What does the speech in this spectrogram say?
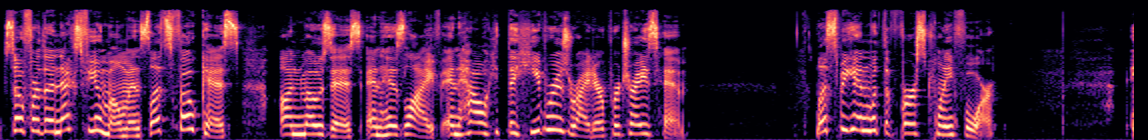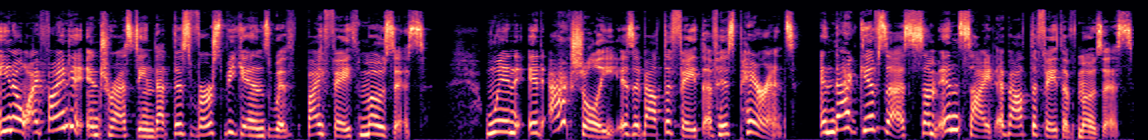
So, for the next few moments, let's focus on Moses and his life and how the Hebrews writer portrays him. Let's begin with the verse 24. You know, I find it interesting that this verse begins with, by faith, Moses, when it actually is about the faith of his parents, and that gives us some insight about the faith of Moses.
